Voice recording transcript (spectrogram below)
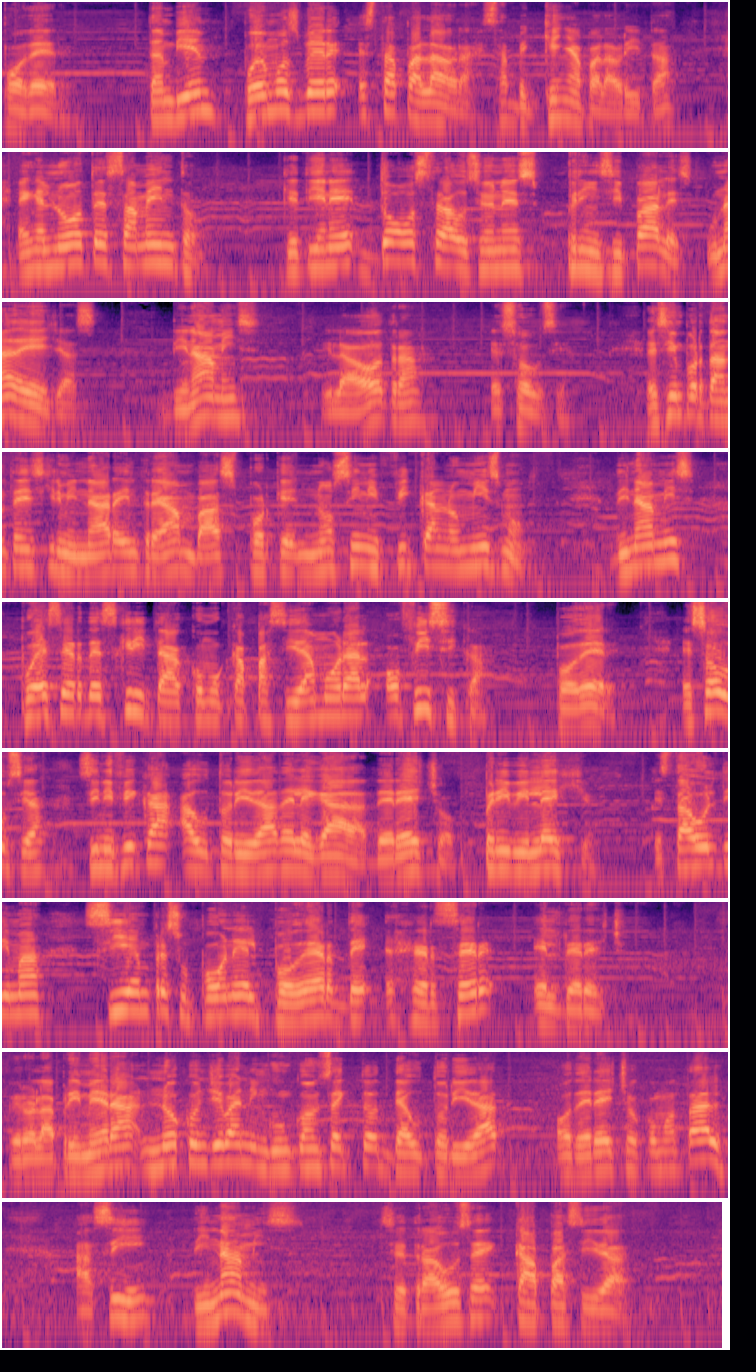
Poder. También podemos ver esta palabra, esta pequeña palabrita, en el Nuevo Testamento, que tiene dos traducciones principales. Una de ellas, dinamis, y la otra, esousia. Es importante discriminar entre ambas porque no significan lo mismo. Dinamis puede ser descrita como capacidad moral o física, poder, Esousia significa autoridad delegada, derecho, privilegio. Esta última siempre supone el poder de ejercer el derecho. Pero la primera no conlleva ningún concepto de autoridad o derecho como tal. Así, dinamis se traduce capacidad,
